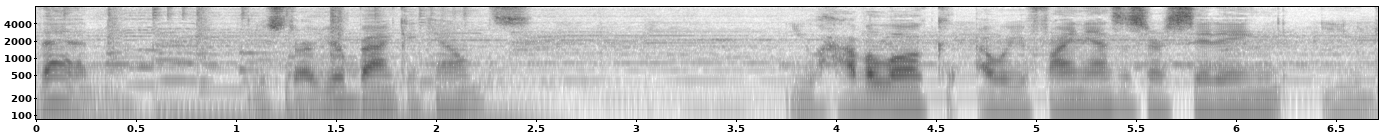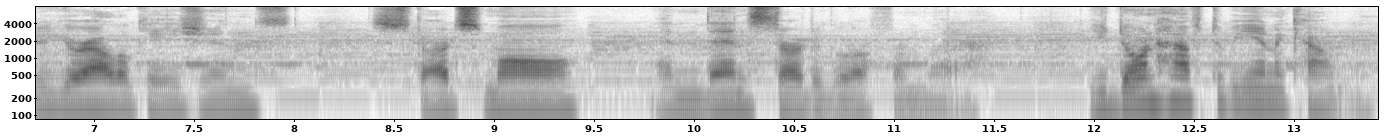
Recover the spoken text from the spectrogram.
Then you start your bank accounts you have a look at where your finances are sitting, you do your allocations, start small, and then start to grow from there. You don't have to be an accountant.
